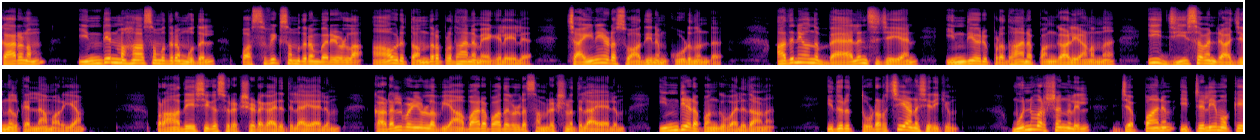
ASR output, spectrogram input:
കാരണം ഇന്ത്യൻ മഹാസമുദ്രം മുതൽ പസഫിക് സമുദ്രം വരെയുള്ള ആ ഒരു തന്ത്രപ്രധാന മേഖലയിൽ ചൈനയുടെ സ്വാധീനം കൂടുന്നുണ്ട്. അതിനെ ഒന്ന് ബാലൻസ് ചെയ്യാൻ ഇന്ത്യ ഒരു പ്രധാന പങ്കാളിയാണെന്ന് ഈ ജി രാജ്യങ്ങൾക്കെല്ലാം അറിയാം. പ്രാദേശിക സുരക്ഷയുടെ കാര്യത്തിലായാലും കടൽ വഴിയുള്ള വ്യാപാരപാതകളുടെ സംരക്ഷണത്തിലായാലും ഇന്ത്യയുടെ പങ്ക് വലുതാണ്. ഇതൊരു തുടർച്ചയാണ് ശരിക്കും. മുൻ വർഷങ്ങളിൽ ജപ്പാനും ഇറ്റലിയുമൊക്കെ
